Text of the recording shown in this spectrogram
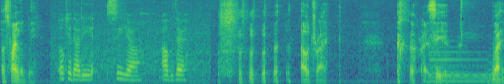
that's fine with me. Okay, Daddy. See ya. I'll be there. I'll try. all right, see you. Bye.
